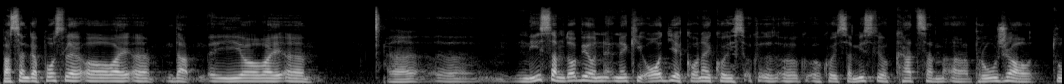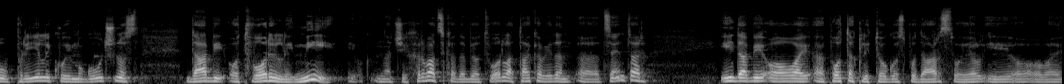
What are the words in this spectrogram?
Pa sam ga poslije, ovaj, uh, da, i ovaj, nisam dobio neki odjek, onaj koji, koji sam mislio kad sam pružao tu priliku i mogućnost da bi otvorili mi, znači Hrvatska, da bi otvorila takav jedan centar i da bi ovaj, potakli to gospodarstvo jel, i ovaj,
